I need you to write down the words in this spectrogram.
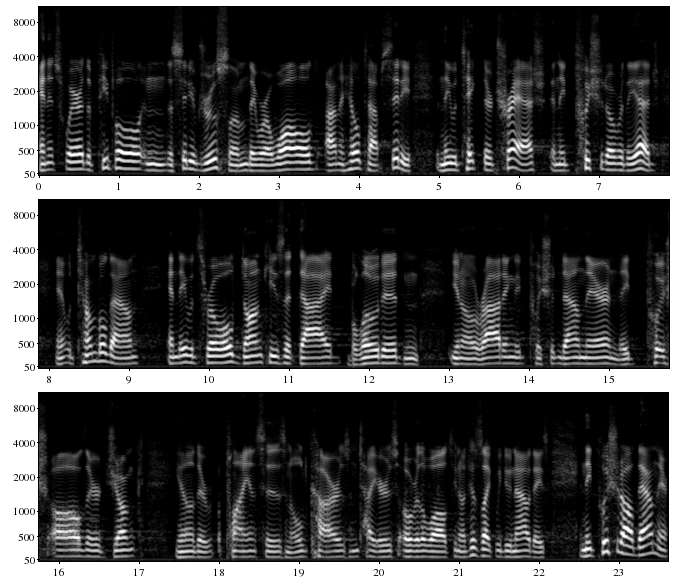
And it's where the people in the city of Jerusalem, they were a walled on a hilltop city, and they would take their trash and they'd push it over the edge, and it would tumble down, and they would throw old donkeys that died, bloated and, you know, rotting, they'd push it down there, and they'd push all their junk, you know, their appliances and old cars and tires over the walls, you know, just like we do nowadays. And they'd push it all down there,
